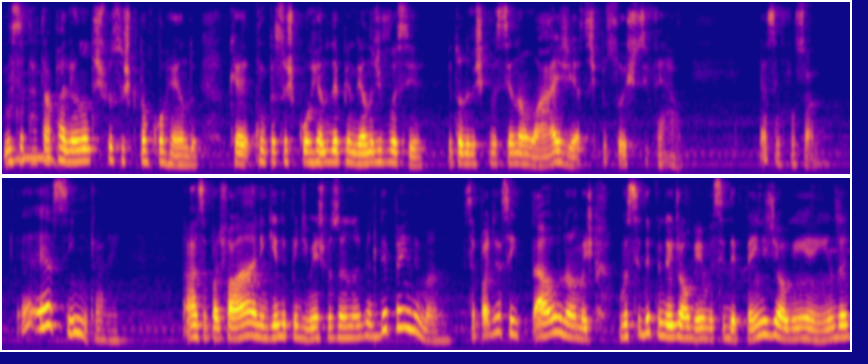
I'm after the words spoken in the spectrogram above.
E você está atrapalhando outras pessoas que estão correndo. Porque tem pessoas correndo dependendo de você. E toda vez que você não age, essas pessoas se ferram. É assim que funciona. É, é assim, cara. Ah, você pode falar, ah, ninguém depende de mim, as pessoas não dependem. Depende, mano. Você pode aceitar ou não, mas você dependeu de alguém, você depende de alguém ainda.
